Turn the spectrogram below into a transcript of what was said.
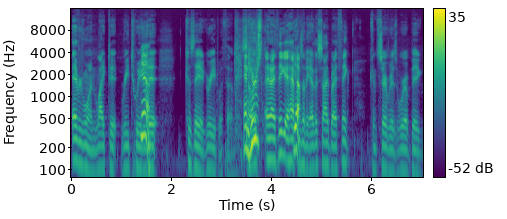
everyone liked it, retweeted yeah. it because they agreed with him. And so here's and I think it happens on the other side, but I think conservatives were a big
